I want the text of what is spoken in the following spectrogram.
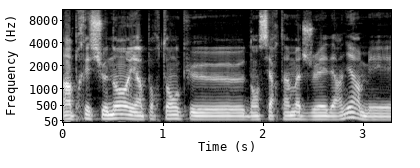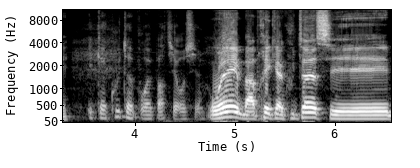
impressionnant et important que dans certains matchs de l'année dernière, mais Et Kakuta pourrait partir aussi. hein. Ouais, bah après Kakuta, c'est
